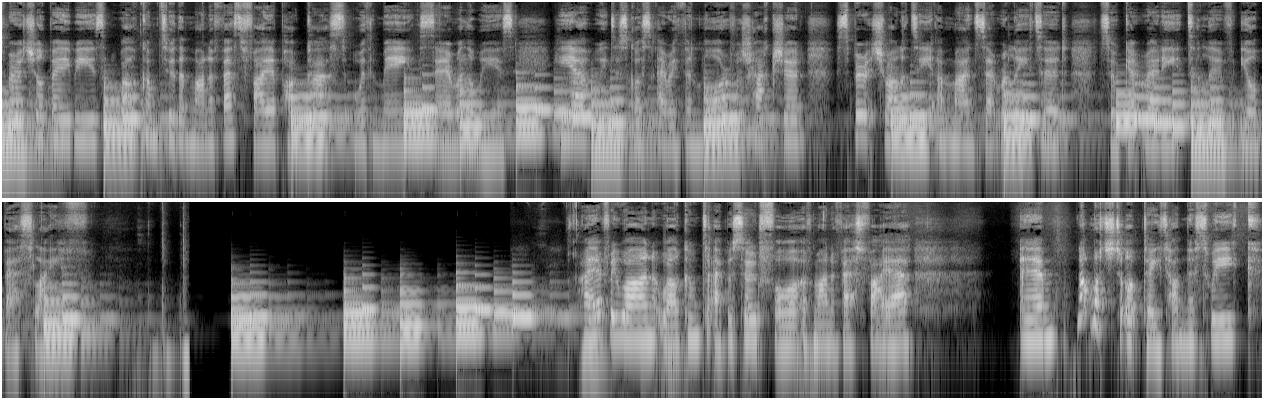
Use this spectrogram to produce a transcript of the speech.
spiritual babies. Welcome to the Manifest Fire podcast with me, Sarah Louise. Here we discuss everything law of attraction, spirituality, and mindset related. So get ready to live your best life. Hi everyone, welcome to episode four of Manifest Fire. Um, not much to update on this week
